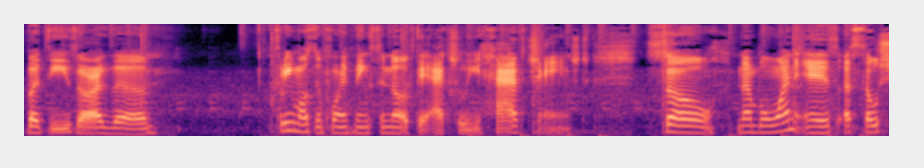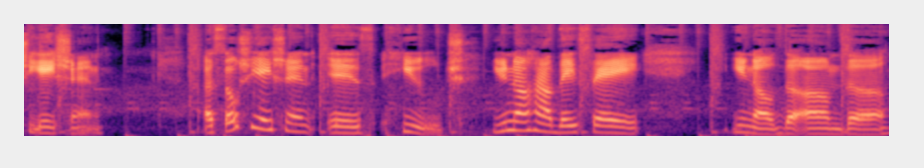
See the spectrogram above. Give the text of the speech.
But these are the three most important things to know if they actually have changed. So, number 1 is association. Association is huge. You know how they say you know the um the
